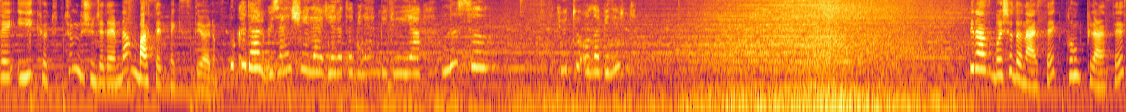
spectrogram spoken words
ve iyi kötü tüm düşüncelerimden bahsetmek istiyorum. Bu kadar güzel şeyler yaratabilen bir dünya nasıl kötü olabilir ki? Biraz başa dönersek Pamuk Prenses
